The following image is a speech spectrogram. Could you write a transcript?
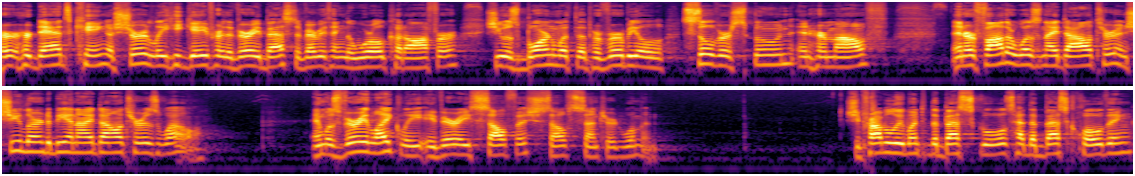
her, her dad's king, assuredly, he gave her the very best of everything the world could offer. She was born with the proverbial silver spoon in her mouth. And her father was an idolater, and she learned to be an idolater as well. And was very likely a very selfish, self centered woman. She probably went to the best schools, had the best clothing,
